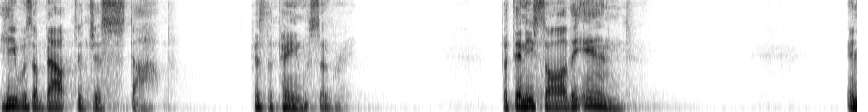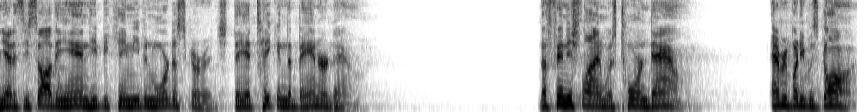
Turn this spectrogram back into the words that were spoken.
he was about to just stop because the pain was so great. But then he saw the end. And yet, as he saw the end, he became even more discouraged. They had taken the banner down, the finish line was torn down, everybody was gone.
